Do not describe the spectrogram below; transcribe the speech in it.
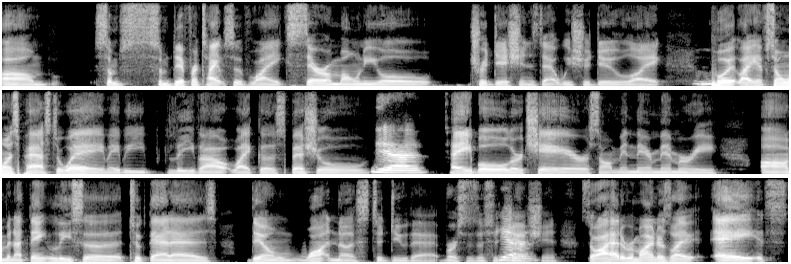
um some some different types of like ceremonial traditions that we should do like Mhm. put like if someone's passed away maybe leave out like a special Yeah. Table or chair or something in their memory. Um, and I think Lisa took that as them wanting us to do that versus a suggestion. So I had a remind her, like, A, it's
